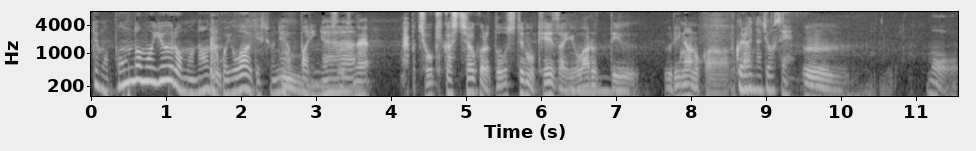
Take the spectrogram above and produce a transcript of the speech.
でもポンドもユーロもなんだか弱いですよね、やっぱりね、そうですね。やっぱ長期化しちゃうからどうしても経済弱るっていう売りなのかなウクライナ情勢。うん。もう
